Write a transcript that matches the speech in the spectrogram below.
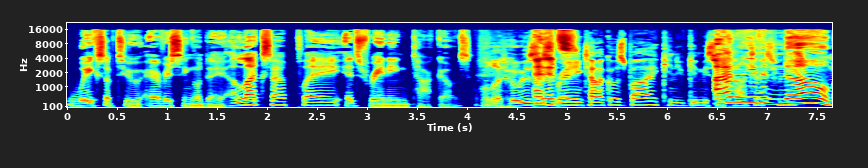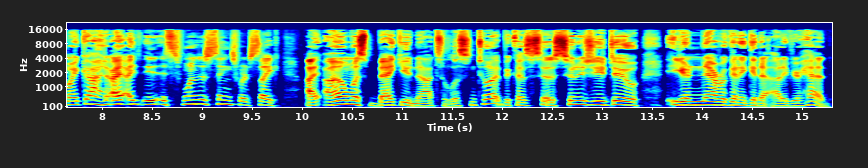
wakes up to every single day. Alexa, play It's Raining Tacos. Well, who is and this Raining Tacos by? Can you give me some I don't even know. My God. I, I, it's one of those things where it's like, I, I almost beg you not to listen to it because as soon as you do, you're never going to get it out of your head.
